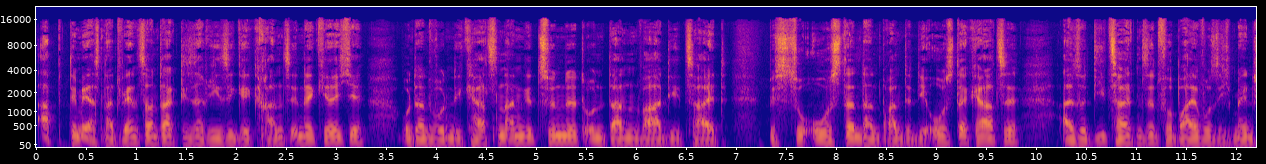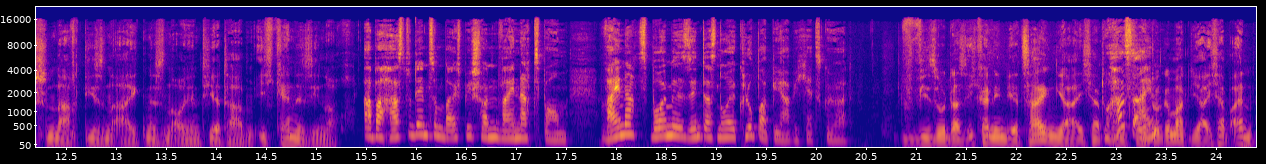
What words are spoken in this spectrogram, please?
ab dem ersten Adventssonntag dieser riesige Kranz in der Kirche und dann wurden die Kerzen angezündet und dann war die Zeit bis zu Ostern, dann brannte die Osterkerze. Also die Zeiten sind vorbei, wo sich Menschen nach diesen Ereignissen orientiert haben. Ich kenne sie noch. Aber hast du denn zum Beispiel schon einen Weihnachtsbaum? Weihnachtsbäume sind das neue Klopapier, habe ich jetzt gehört. Wieso das? Ich kann Ihnen dir zeigen. Ja, ich habe ein Foto einen? gemacht. Ja, ich habe einen,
